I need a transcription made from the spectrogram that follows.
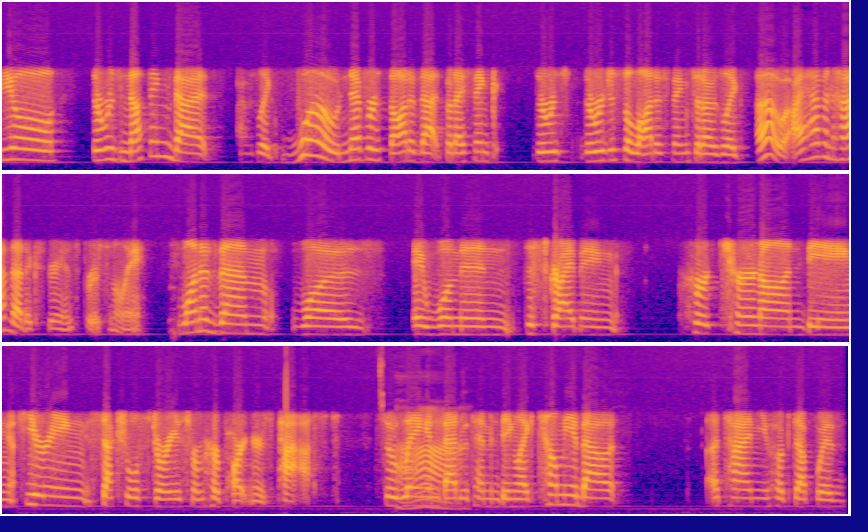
feel there was nothing that I was like, "Whoa, never thought of that." But I think there was there were just a lot of things that I was like, "Oh, I haven't had that experience personally." One of them was a woman describing her turn on being hearing sexual stories from her partner's past. So laying in Ah. bed with him and being like, "Tell me about a time you hooked up with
